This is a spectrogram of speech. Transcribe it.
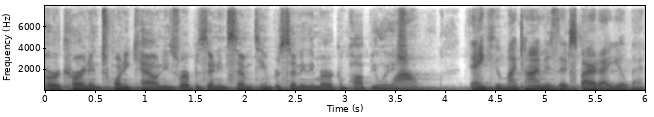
are occurring in 20 counties, representing 17% of the American population. Wow. Thank you. My time is expired. I yield back.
